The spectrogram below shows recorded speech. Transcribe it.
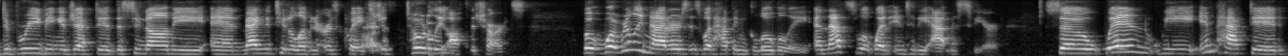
debris being ejected, the tsunami, and magnitude 11 earthquakes just totally off the charts. But what really matters is what happened globally, and that's what went into the atmosphere. So when we impacted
